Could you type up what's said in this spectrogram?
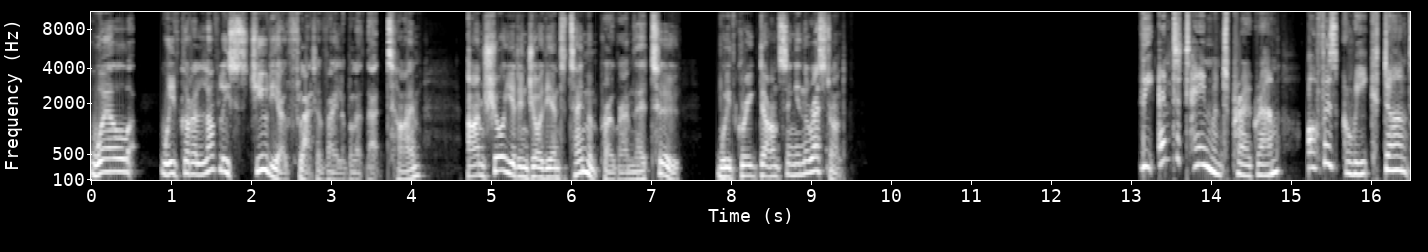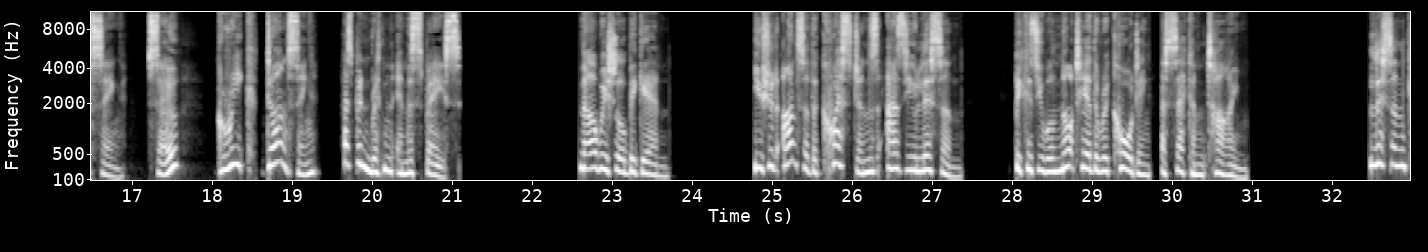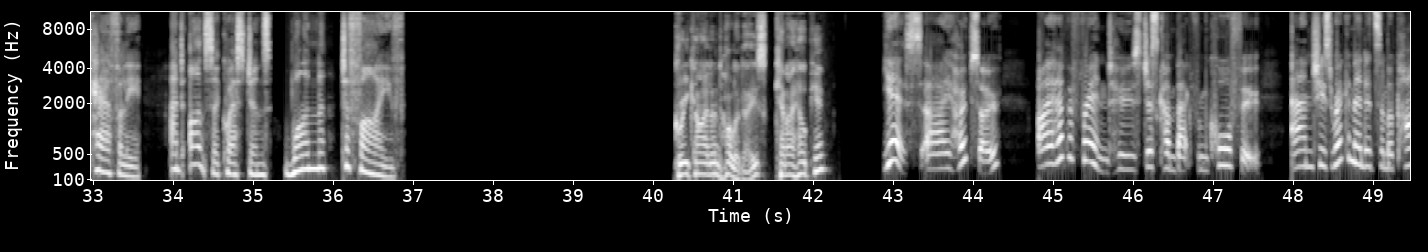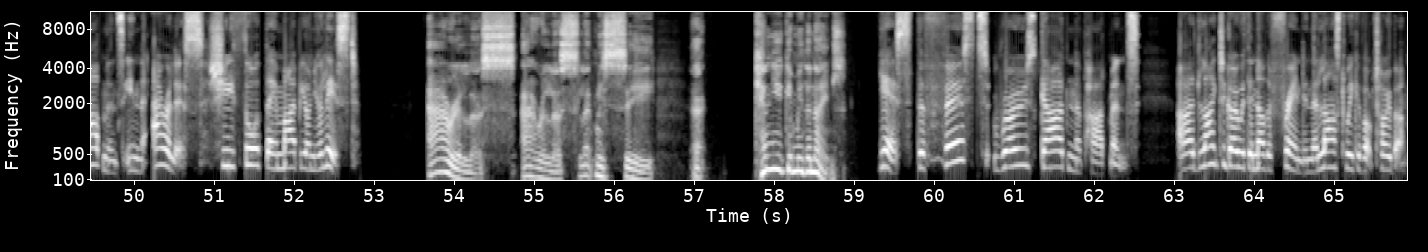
Well, we've got a lovely studio flat available at that time. I'm sure you'd enjoy the entertainment programme there too, with Greek dancing in the restaurant. The entertainment programme offers Greek dancing, so Greek dancing has been written in the space. Now we shall begin. You should answer the questions as you listen, because you will not hear the recording a second time. Listen carefully and answer questions 1 to 5. Greek Island Holidays, can I help you? Yes, I hope so. I have a friend who's just come back from Corfu and she's recommended some apartments in Arilus. She thought they might be on your list. Arilus, Arilus, let me see. Uh, can you give me the names? Yes, the first's Rose Garden Apartments. I'd like to go with another friend in the last week of October.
